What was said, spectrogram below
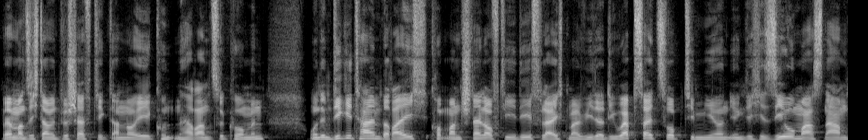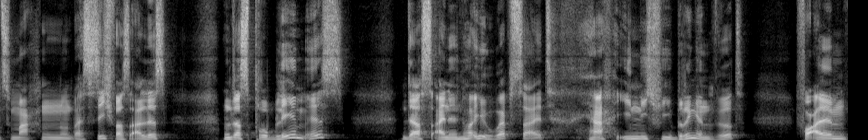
wenn man sich damit beschäftigt, an neue Kunden heranzukommen. Und im digitalen Bereich kommt man schnell auf die Idee, vielleicht mal wieder die Website zu optimieren, irgendwelche SEO-Maßnahmen zu machen und weiß ich was alles. Nur das Problem ist, dass eine neue Website ja ihnen nicht viel bringen wird. Vor allem,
